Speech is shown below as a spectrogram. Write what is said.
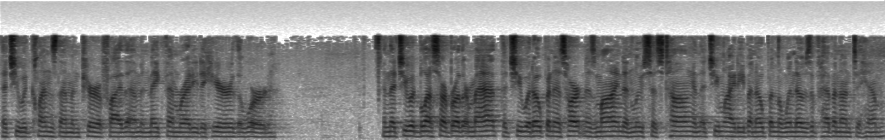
that you would cleanse them and purify them and make them ready to hear the word. And that you would bless our brother Matt, that you would open his heart and his mind and loose his tongue, and that you might even open the windows of heaven unto him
